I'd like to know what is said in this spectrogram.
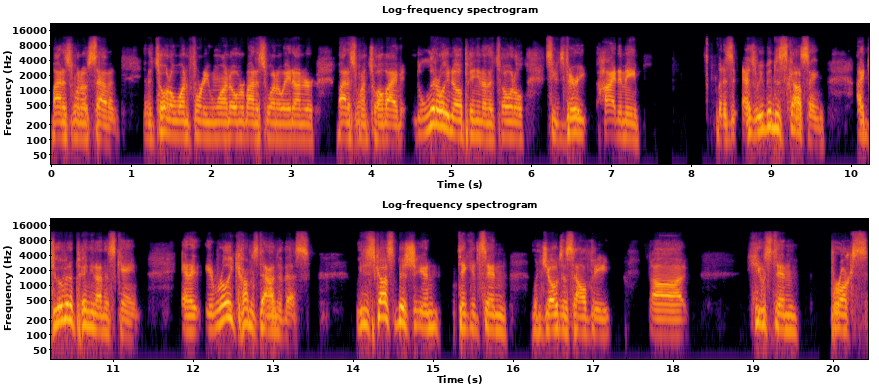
minus 107. And the total 141 over minus 108 under minus 112. I have literally no opinion on the total. Seems very high to me. But as, as we've been discussing, I do have an opinion on this game. And it, it really comes down to this. We discussed Michigan, Dickinson, when Jones is healthy, uh, Houston, Brooks.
